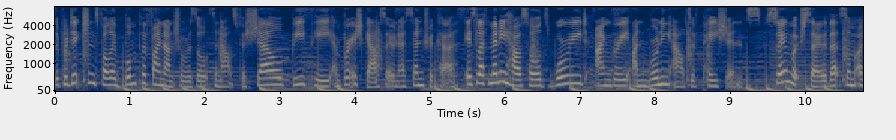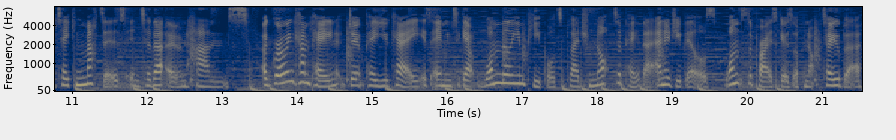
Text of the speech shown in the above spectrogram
the predictions follow bumper financial results announced for Shell, BP, and British gas owner Centrica. It's left many households worried, angry, and running out of patience. So much so that some are taking matters into their own hands. A growing campaign, Don't Pay UK, is aiming to get 1 million people to pledge not to pay their energy bills once the price goes up in October.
